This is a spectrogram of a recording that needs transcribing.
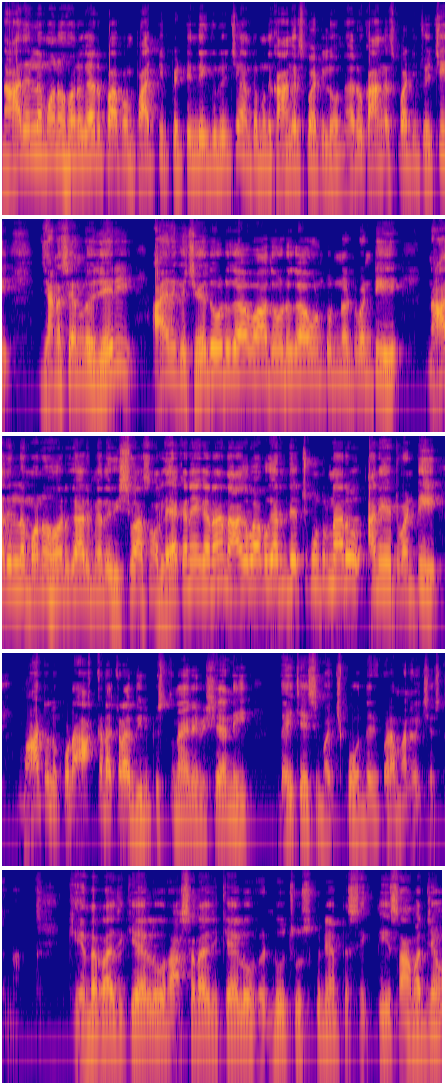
నాదెల్ల మనోహర్ గారు పాపం పార్టీ పెట్టిన దగ్గర నుంచి అంతకుముందు కాంగ్రెస్ పార్టీలో ఉన్నారు. కాంగ్రెస్ పార్టీ నుంచి వచ్చి జనసేనలో చేరి ఆయనకి చేదోడుగా వాదోడుగా ఉంటున్నటువంటి నాదెళ్ళ మనోహర్ గారి మీద విశ్వాసం లేకనే కదా నాగబాబు గారిని తెచ్చుకుంటున్నారు అనేటువంటి మాటలు కూడా అక్కడక్కడ వినిపిస్తున్నాయనే విషయాన్ని దయచేసి మర్చిపోవద్దని కూడా మనవి చేస్తున్నాం. కేంద్ర రాజకీయాలు రాష్ట్ర రాజకీయాలు రెండూ చూసుకునేంత శక్తి సామర్థ్యం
